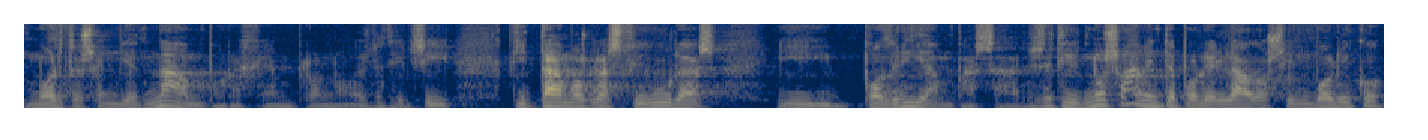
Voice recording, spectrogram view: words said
muertos en Vietnam, por ejemplo. ¿no? Es decir, si quitamos las figuras y podrían pasar. Es decir, no solamente por el lado simbólico,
